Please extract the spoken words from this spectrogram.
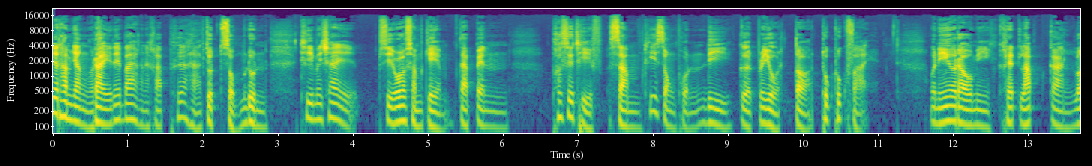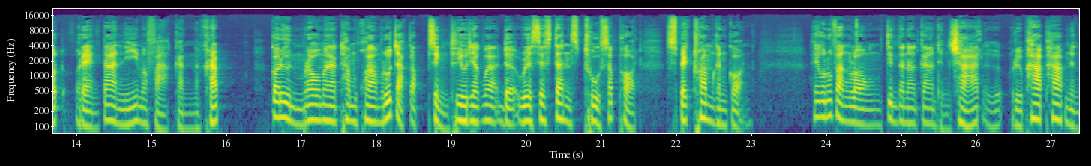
จะทำอย่างไรได้บ้างนะครับ เพื่อหาจุดสมดุลที่ไม่ใช่ zero sum game แต่เป็น positive sum ที่ส่งผลดีเกิดประโยชน์ต่อทุกๆฝ่าย วันนี้เรามีเคล็ดลับการลดแรงต้านนี้มาฝากกันนะครับ ก่อนอื่นเรามาทำความรู้จักกับสิ่งที่เรียกว่า the resistance to support spectrum กันก่อน ให้คุณผู้ฟังลองจินตนาการถึงชาร์ตหรือหรือภาพภาพหนึ่ง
